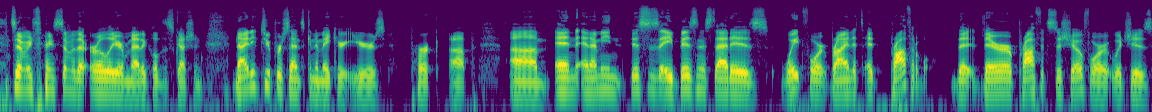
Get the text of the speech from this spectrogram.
during some of the earlier medical discussion, ninety two percent is going to make your ears perk up. Um, and and I mean, this is a business that is wait for it, Brian. It's, it's profitable. That there are profits to show for it, which is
